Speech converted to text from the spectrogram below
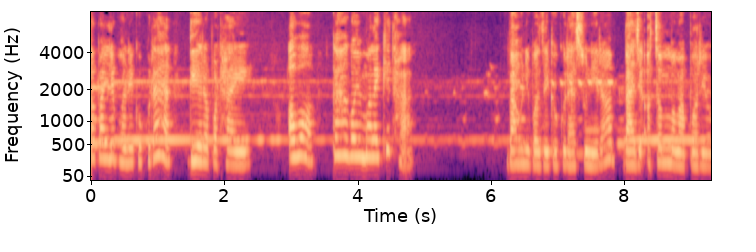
तपाईँले भनेको कुरा दिएर पठाएँ। अब कहाँ गयो मलाई के थाहा? बाहुनी बजेको कुरा सुनेर बाजे अचम्ममा पर्यो।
